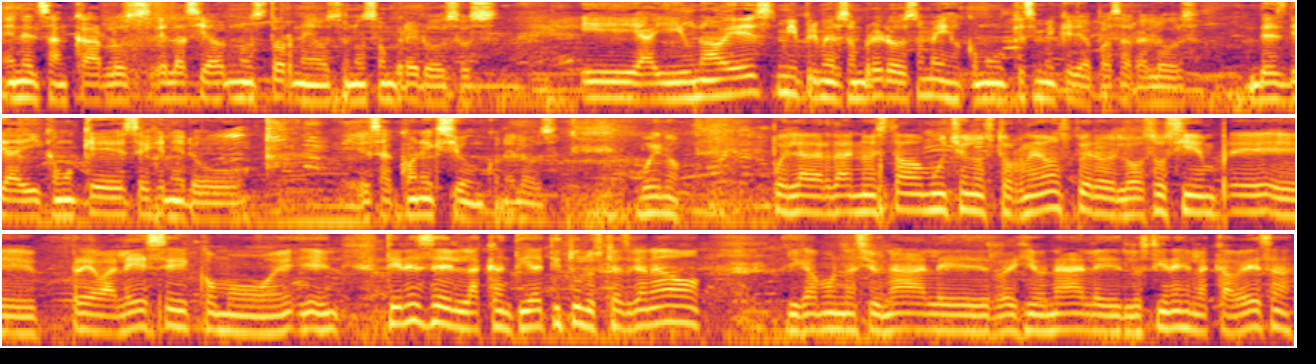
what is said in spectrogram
en, el San Carlos él hacía unos torneos, unos sombrerosos. Y ahí una vez mi primer sombreroso me dijo como que si me quería pasar al oso. Desde ahí como que se generó esa conexión con el oso. Bueno, pues la verdad no he estado mucho en los torneos, pero el oso siempre eh, prevalece como... ¿Tienes la cantidad de títulos que has ganado? Digamos nacionales, regionales, ¿los tienes en la cabeza?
